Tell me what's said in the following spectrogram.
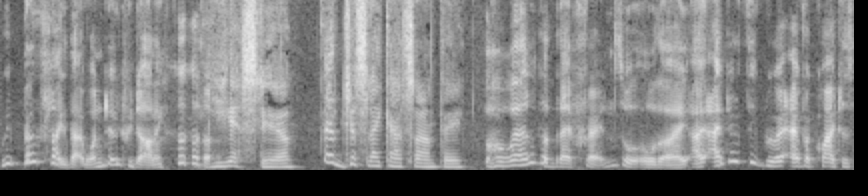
We both like that one, don't we, darling? yes, dear. They're just like us, aren't they? Oh, well, then they're friends, although I, I, I don't think we were ever quite as,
